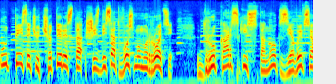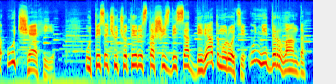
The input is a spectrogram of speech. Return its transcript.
У 1468 році друкарський станок з'явився у Чехії, у 1469 році у Нідерландах,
